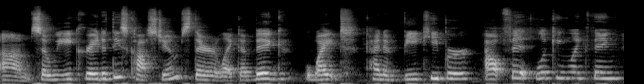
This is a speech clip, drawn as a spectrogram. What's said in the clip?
Um, so we created these costumes. They're like a big white kind of beekeeper outfit looking like thing.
